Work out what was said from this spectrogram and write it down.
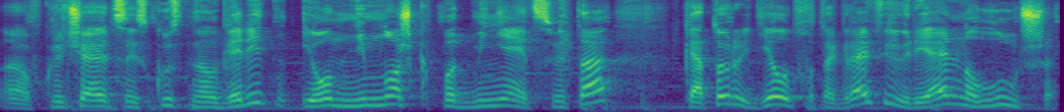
э, включается искусственный алгоритм, и он немножко подменяет цвета, которые делают фотографию реально лучше.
